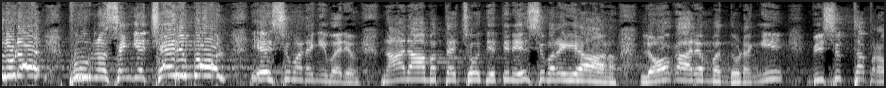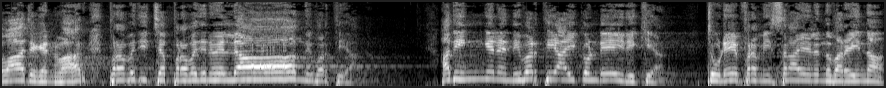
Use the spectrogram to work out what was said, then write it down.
ജാതികളുടെ പൂർണസംഖ്യ ചേരുമ്പോൾ യേശു മടങ്ങി വരും. നാലാമത്തെ ചോദ്യത്തിന് യേശു പറയുകയാണ് ലോകാരംഭം തുടങ്ങി വിശുദ്ധ പ്രവാചകന്മാർ പ്രവചിച്ച പ്രവചനം പ്രവചനമെല്ലാം നിവർത്തിയാകണം. അതിങ്ങനെ നിവർത്തിയായിക്കൊണ്ടേയിരിക്കുകയാണ്. ടുഡേ ഫ്രം ഇസ്രായേൽ എന്ന് പറയുന്ന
